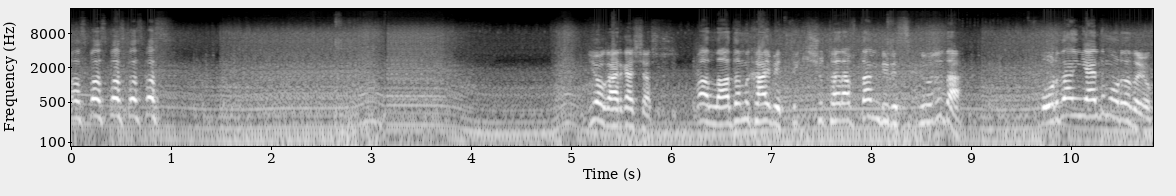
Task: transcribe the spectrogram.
Bas bas bas bas bas. Yok arkadaşlar. Vallahi adamı kaybettik. Şu taraftan biri sıkıyordu da. Oradan geldim orada da yok.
